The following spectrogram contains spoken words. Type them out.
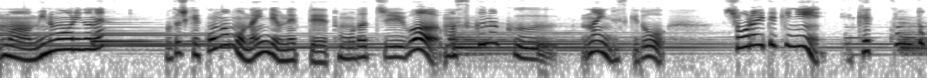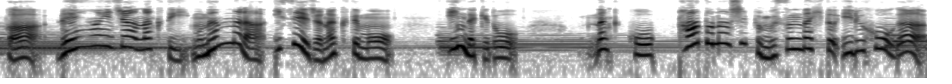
まあ身の回りのね、私結婚願望ないんだよねって友達は、まあ少なくないんですけど、将来的に結婚とか恋愛じゃなくていい。もうなんなら異性じゃなくてもいいんだけど、なんかこう、パートナーシップ結んだ人いる方が、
